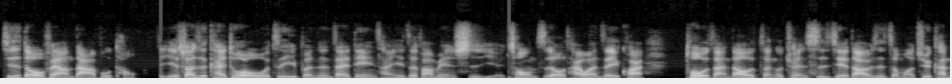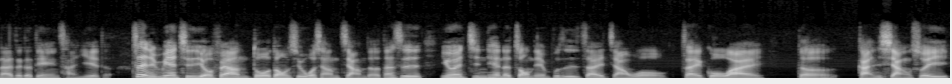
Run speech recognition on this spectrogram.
其实都有非常大的不同。也算是开拓了我自己本身在电影产业这方面的视野，从只有台湾这一块拓展到整个全世界，到底是怎么去看待这个电影产业的。这里面其实有非常多东西我想讲的，但是因为今天的重点不是在讲我在国外的感想，所以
